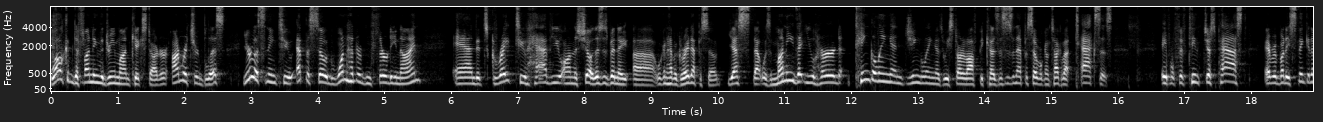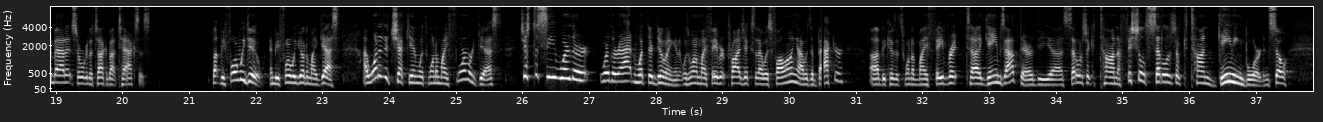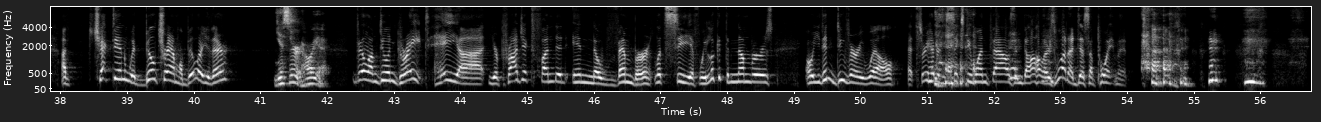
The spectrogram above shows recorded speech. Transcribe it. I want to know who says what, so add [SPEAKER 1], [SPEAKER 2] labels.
[SPEAKER 1] Welcome to Funding the Dream on Kickstarter. I'm Richard Bliss. You're listening to episode 139, and it's great to have you on the show. This has been a, uh, we're going to have a great episode. Yes, that was money that you heard tingling and jingling as we started off because this is an episode we're going to talk about taxes. April 15th just passed. Everybody's thinking about it, so we're going to talk about taxes. But before we do, and before we go to my guest, I wanted to check in with one of my former guests just to see where they're where they're at and what they're doing. And it was one of my favorite projects that I was following. I was a backer uh, because it's one of my favorite uh, games out there, the uh, Settlers of Catan official Settlers of Catan gaming board. And so I've checked in with Bill Trammell. Bill, are you there?
[SPEAKER 2] Yes, sir. How are you?
[SPEAKER 1] Bill, I'm doing great. Hey, uh, your project funded in November. Let's see if we look at the numbers. Oh, you didn't do very well at three hundred and sixty-one thousand dollars. What a disappointment!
